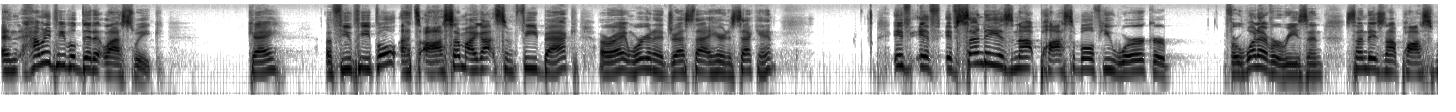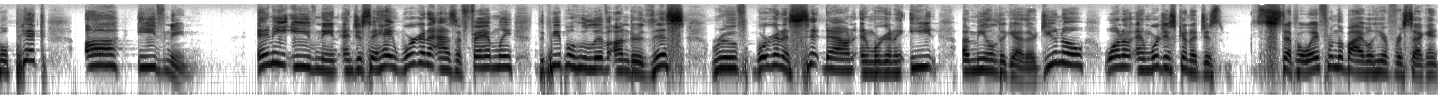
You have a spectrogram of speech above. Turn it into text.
And how many people did it last week? Okay? A few people. That's awesome. I got some feedback. All right, we're going to address that here in a second. If, if, if Sunday is not possible, if you work or for whatever reason, Sunday's not possible, pick a evening any evening and just say, hey, we're gonna, as a family, the people who live under this roof, we're gonna sit down and we're gonna eat a meal together. Do you know one of, and we're just gonna just step away from the Bible here for a second.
